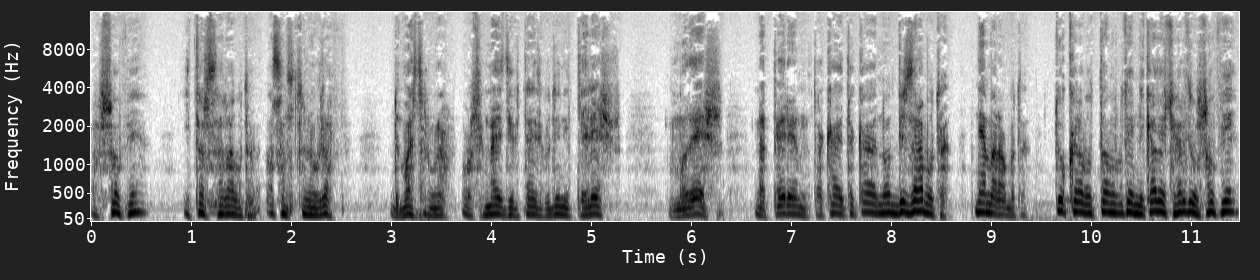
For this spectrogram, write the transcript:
в София и търся работа. Аз съм стенограф, дома стенограф. 18-19 години, келеш, младеж, наперен, така и така, но без работа. Няма работа. Тук работа, там работа. Ми каза, че радио София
